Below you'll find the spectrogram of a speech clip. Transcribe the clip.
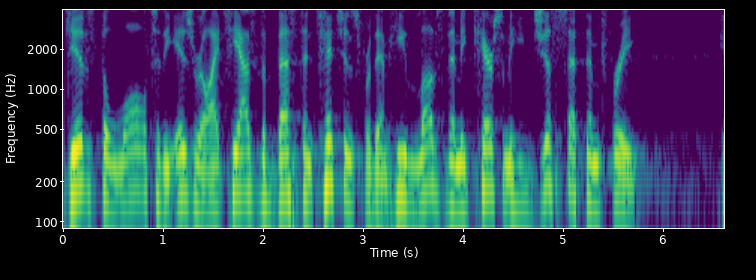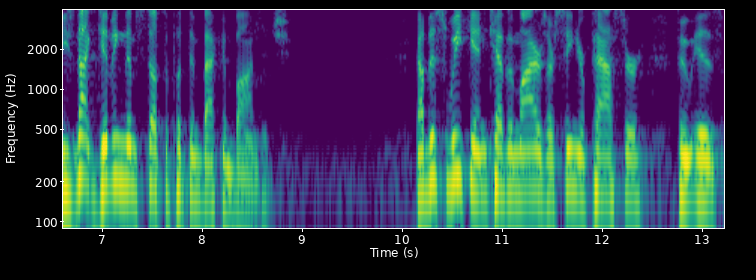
gives the law to the Israelites, He has the best intentions for them. He loves them, He cares for them, He just set them free. He's not giving them stuff to put them back in bondage. Now, this weekend, Kevin Myers, our senior pastor, who is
